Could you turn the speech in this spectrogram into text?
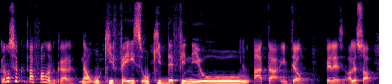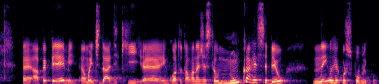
Eu não sei o que eu tava falando, cara. Não, o que fez, o que definiu. Ah, tá. Então, beleza, olha só. É, a PPM é uma entidade que, é, enquanto eu tava na gestão, nunca recebeu nenhum recurso público.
